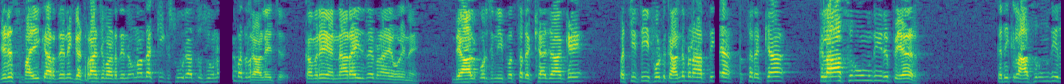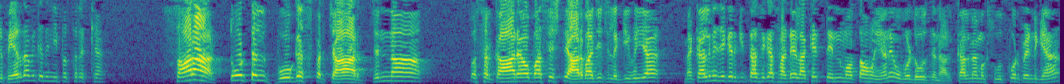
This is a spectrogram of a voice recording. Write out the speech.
ਜਿਹੜੇ ਸਫ਼ਾਈ ਕਰਦੇ ਨੇ, ਗਟਰਾਂ 'ਚ ਵੜਦੇ ਨੇ, ਉਹਨਾਂ ਦਾ ਕੀ ਕਸੂਰ ਆ? ਤੁਸੀਂ ਉਹਨਾਂ ਨੂੰ ਬਦਲ ਵਾਲੇ 'ਚ ਕਮਰੇ ਐਨਆਰਆਈਜ਼ ਨੇ ਬਣਾਏ ਹੋਏ ਨੇ। ਦਿਆਲਪੁਰ 'ਚ ਨੀ ਪੱਥਰ ਰੱਖਿਆ ਜਾ ਕੇ 25 30 ਫੁੱਟ ਕੰਧ ਬਣਾਤੀ ਆ, ਪੱਥਰ ਰੱਖਿਆ। ਕਲਾਸਰੂਮ ਦੀ ਰਿਪੇਅਰ। ਕਦੀ ਕਲਾਸਰੂਮ ਦੀ ਰਿਪੇਅਰ ਦਾ ਵੀ ਕਦੀ ਨੀ ਪੱਥਰ ਰੱਖਿਆ? ਸਾਰਾ ਟੋਟਲ ਬੋਗਸ ਪ੍ਰਚਾਰ ਜਿੰਨਾ ਸਰਕਾਰ ਹੈ, ਉਹ ਬਸ ਇਸ਼ਤਿਹਾਰਬਾਜ਼ੀ 'ਚ ਲੱਗੀ ਹੋਈ ਆ। ਮੈਂ ਕੱਲ ਵੀ ਜ਼ਿਕਰ ਕੀਤਾ ਸੀਗਾ, ਸਾਡੇ ਇਲਾਕੇ ਤਿੰਨ ਮੌਤਾਂ ਹੋਈਆਂ ਨੇ ਓਵਰਡੋਜ਼ ਦੇ ਨਾਲ। ਕੱਲ ਮੈਂ ਮਕਸੂਦਪੁਰ ਪਿੰਡ ਗਿਆ।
